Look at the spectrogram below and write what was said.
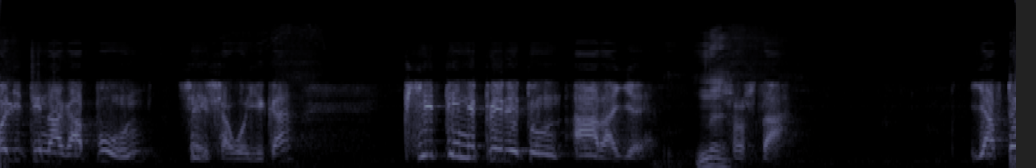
Όλοι την αγαπούν, σε εισαγωγικά. Ποιοι την υπηρετούν άραγε. Ναι. Σωστά. Γι' αυτό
